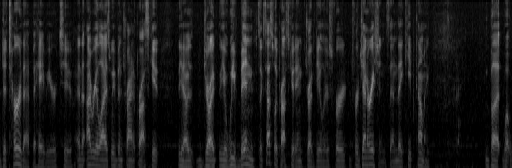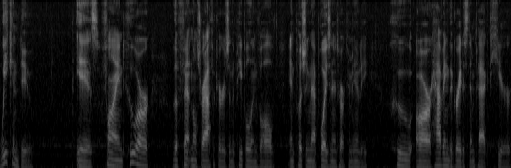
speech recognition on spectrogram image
deter that behavior. To, and I realize we've been trying to prosecute you know, drug. You know, we've been successfully prosecuting drug dealers for for generations, and they keep coming. But what we can do is find who are the fentanyl traffickers and the people involved in pushing that poison into our community, who are having the greatest impact here,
